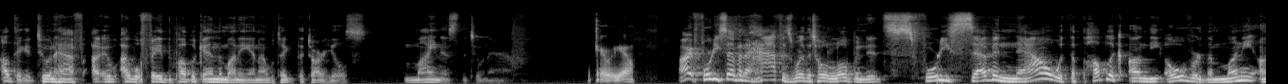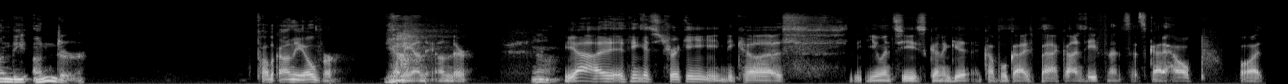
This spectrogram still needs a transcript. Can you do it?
I'll take it two and a half. I, I will fade the public and the money, and I will take the Tar Heels minus the two and a half. There we go. All right, 47 and a half is where the total opened. It's 47 now with the public on the over, the money on the under. Public on the over. Yeah. Money on the under. Yeah. Yeah, I think it's tricky because the UNC is going to get a couple guys back on defense. That's got to help. But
